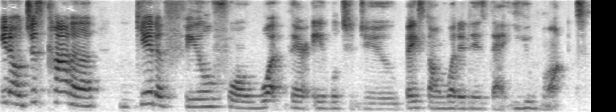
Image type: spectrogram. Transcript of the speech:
you know, just kind of get a feel for what they're able to do based on what it is that you want.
